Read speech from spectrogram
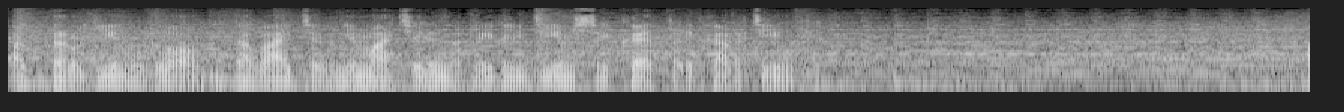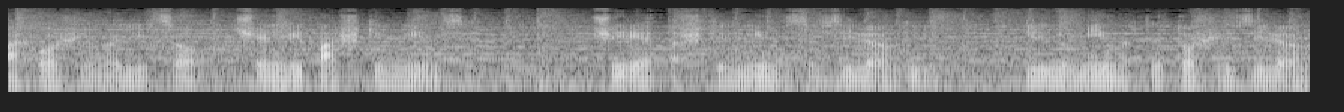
под другим углом. Давайте внимательно приглядимся к этой картинке. Похоже на лицо черепашки ниндзя. Черепашки ниндзя зеленые. Иллюминаты тоже зеленые.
